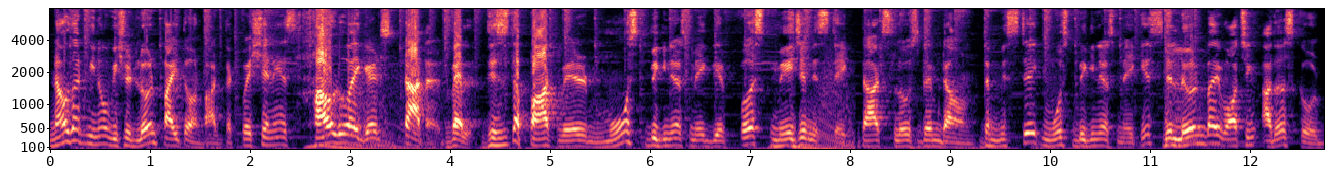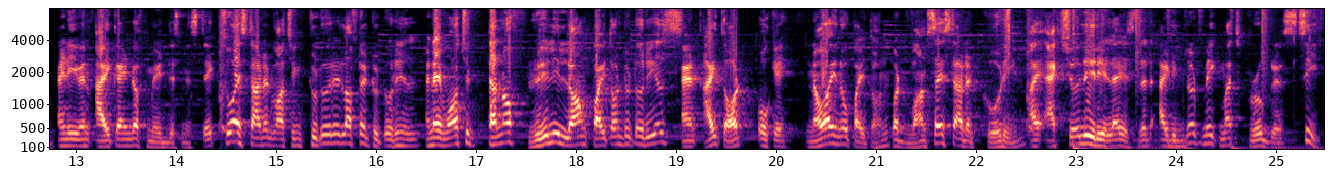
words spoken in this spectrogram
Now that we know we should learn Python, but the question is how do I get started? Well, this is the part where most beginners make their first major mistake that slows them down. The mistake most beginners make is they learn by watching others code and even I kind of made this mistake. So I started watching tutorial after tutorial and I watched a ton of really long Python tutorials and I thought, okay, now I know Python. But once I started coding, I actually realized that I did not make much progress. See,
